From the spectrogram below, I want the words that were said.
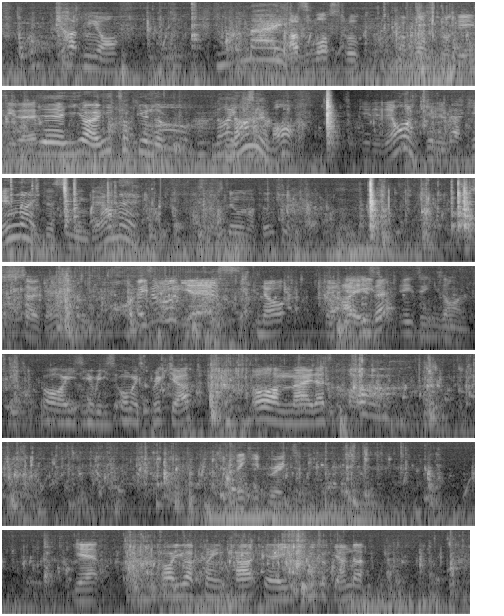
Cut me off. Mate. I've lost hook. I've lost hook easy there. Yeah, you know, he took you into. No, you just come off. Get it on. Get it back in, mate. There's something down there. Stealing my filter. It's just so there. He's on, yes. No. Yeah, Yeah, I- is he's, that? he's, he's on. Oh, he's, he's almost bricked you. Oh, mate, that's. Oh. I think he bricked. Yeah. Oh, you got clean cut. Yeah, he, he took you under.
